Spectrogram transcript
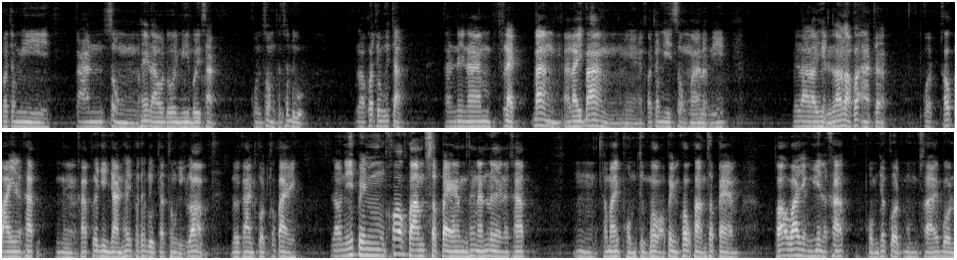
ก็จะมีการส่งให้เราโดยมีบริษัทขนส่งพัสดุ เราก็จะรู้จักกันในนามแฟลตบ้างอะไรบ้าง เนี่ย ก็จะมีส่งมาแบบนี้ เวลาเราเห็นแล้วเราก็อาจจะกดเข้าไปนะครับเนี่ยครับ เพื่อยืนยันให้พัสดุจัดส่งอีกรอบ โดยการกดเข้าไป เหล่านี้เป็นข้อความสแปมทั้งนั้นเลยนะครับ อืมทำไมผมถึงบอกว่าเป็นข้อความสแปม เพราะว่าอย่างนี้นะครับ ผมจะกดมุมซ้ายบน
